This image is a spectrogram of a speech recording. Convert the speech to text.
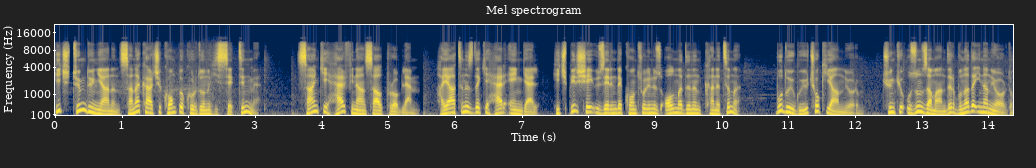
Hiç tüm dünyanın sana karşı komplo kurduğunu hissettin mi? Sanki her finansal problem, hayatınızdaki her engel, hiçbir şey üzerinde kontrolünüz olmadığının kanıtı mı? Bu duyguyu çok iyi anlıyorum. Çünkü uzun zamandır buna da inanıyordum.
